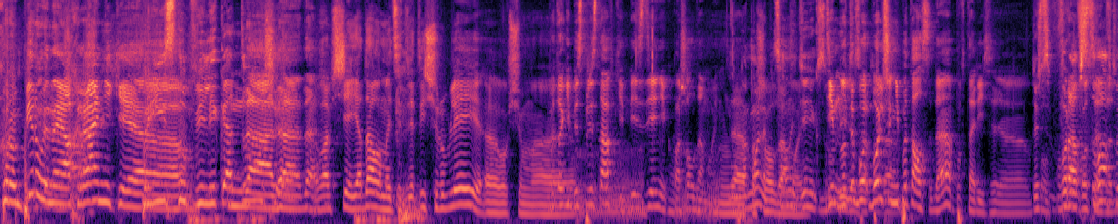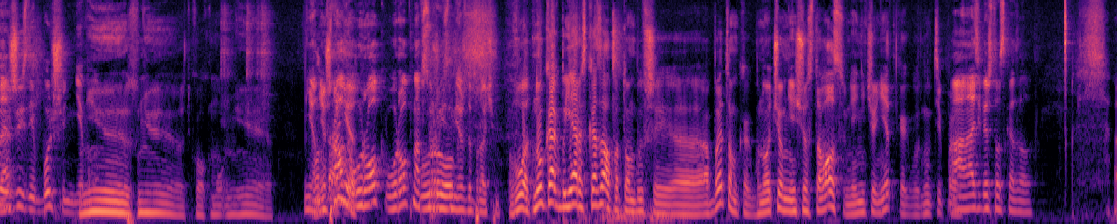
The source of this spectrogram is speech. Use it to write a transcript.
Коррумпированные охранники. э, Приступ великодушия. Да, да, да. Вообще, я дал им эти 2000 рублей, э, в общем... э, В итоге без приставки, без денег пошел домой. Да, Нормально, пошел пацаны домой. денег Дим, ну ты больше да. не пытался, да, повторить? То есть воровства в твоей да? жизни больше не было. Нет, нет, как нет. Нет, Вот ну правда, Нет. урок, урок на всю Урок. жизнь, между прочим. Вот, ну как бы я рассказал потом бывший э, об этом, как бы, но о чем мне еще оставалось, у меня ничего нет, как бы, ну типа, А она тебе что сказала? Э,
